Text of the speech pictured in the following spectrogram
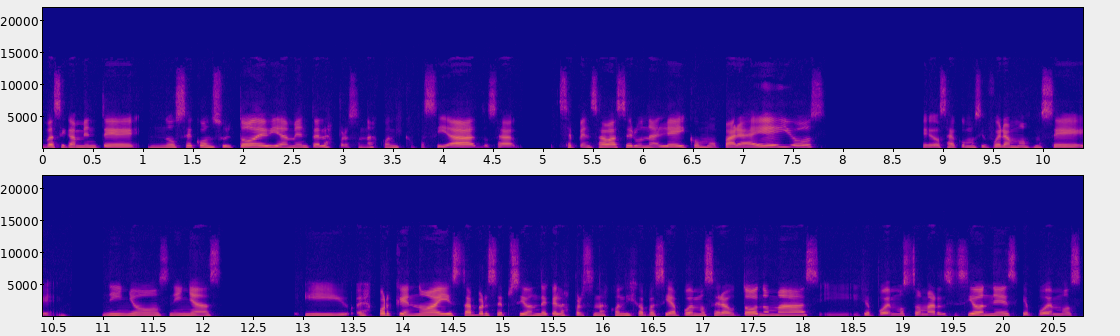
básicamente no se consultó debidamente a las personas con discapacidad. O sea, se pensaba hacer una ley como para ellos, eh, o sea, como si fuéramos, no sé, niños, niñas, y es porque no hay esta percepción de que las personas con discapacidad podemos ser autónomas y, que podemos tomar decisiones, que podemos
